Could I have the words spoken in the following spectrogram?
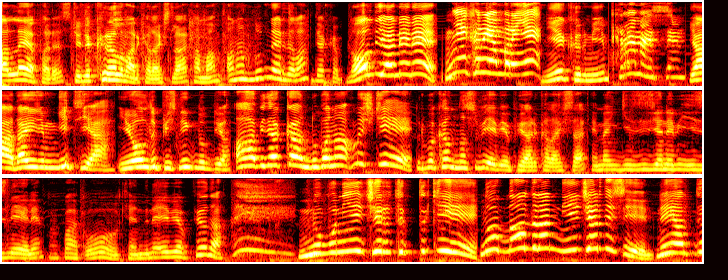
tarla yaparız. Şöyle kıralım arkadaşlar. Tamam. Anam noob nerede lan? Bir dakika. Ne oldu ya ne ne? Niye kırıyorsun burayı? Niye kırmayayım? Kıramazsın. Ya dayıcım git ya. İyi oldu pislik noob diyor. Aa bir dakika Noob'a ne yapmış ki? Dur bakalım nasıl bir ev yapıyor arkadaşlar. Hemen gizlice bir izleyelim. Bak bak o kendine ev yapıyor da. Noob'u niye içeri tıktı ki? Noob ne oldu lan? Niye içeridesin? Ne yaptı?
